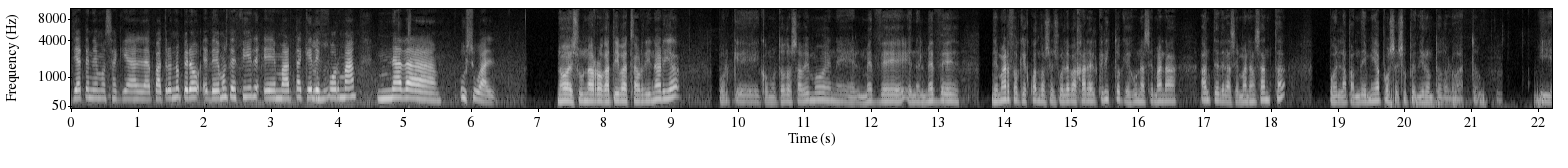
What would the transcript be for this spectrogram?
ya tenemos aquí al patrono, pero debemos decir, eh, Marta, que de forma nada usual. No, es una rogativa extraordinaria, porque como todos sabemos, en el mes de, en el mes de, marzo, que es cuando se suele bajar el Cristo, que es una semana antes de la Semana Santa, pues la pandemia pues se suspendieron todos los actos. Y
